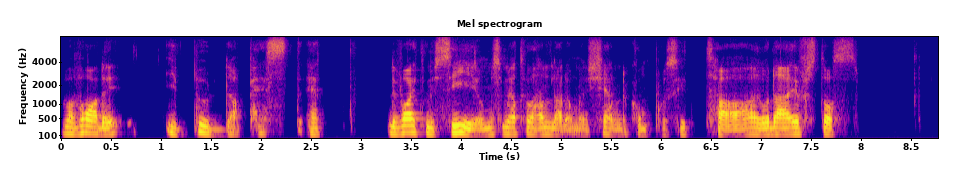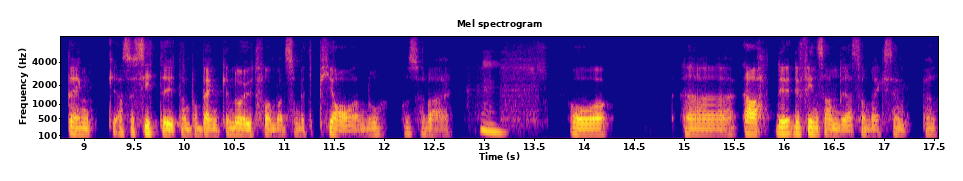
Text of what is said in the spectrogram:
vad var det i Budapest, ett det var ett museum som jag tror handlade om en känd kompositör och där är förstås bänk, alltså sittytan på bänken då utformad som ett piano och sådär. Mm. Och uh, ja, det, det, finns andra sådana exempel.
